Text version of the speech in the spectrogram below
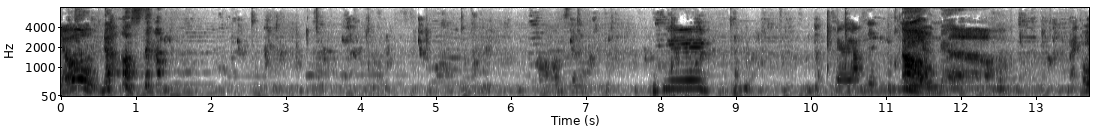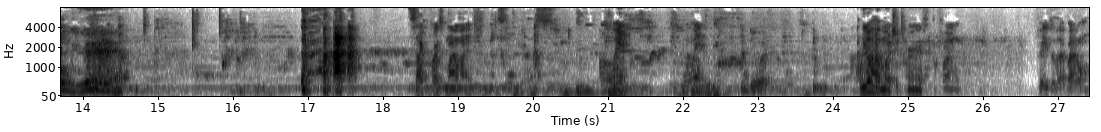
no, no, stop. Oh, I was gonna. Carry off the. Oh no. Oh yeah. Sacrifice my life. to save yours. I'm gonna win. I'm gonna win. You can do it. We don't have much experience with the final phase of that battle.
